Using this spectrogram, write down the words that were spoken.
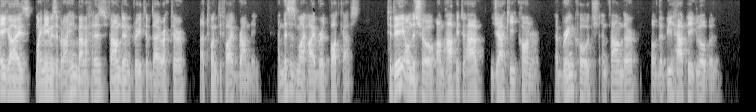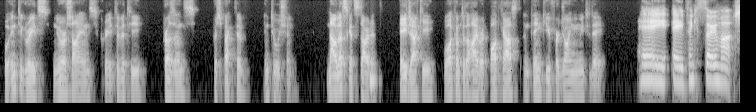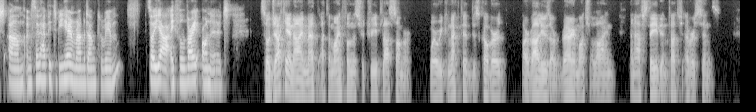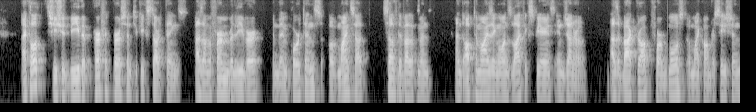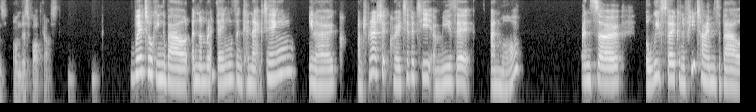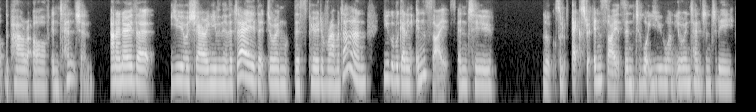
Hey guys, my name is Ibrahim Bamahrez, founder and creative director at 25 Branding, and this is my hybrid podcast. Today on the show, I'm happy to have Jacqui Connor, a brain coach and founder of the Be Happy Global, who integrates neuroscience, creativity, presence, perspective, intuition. Now let's get started. Hey Jacqui, welcome to the Hybrid Podcast, and thank you for joining me today. Hey, Abe, thank you so much. Um, I'm so happy to be here in Ramadan Kareem. So, yeah, I feel very honored. So, Jacqui and I met at a mindfulness retreat last summer where we connected, discovered our values are very much aligned, and have stayed in touch ever since. I thought she should be the perfect person to kickstart things, as I'm a firm believer in the importance of mindset, self development, and optimizing one's life experience in general as a backdrop for most of my conversations on this podcast. We're talking about a number of things and connecting, you know, entrepreneurship, creativity, and music, and more. And so uh, we've spoken a few times about the power of intention. And I know that you were sharing even the other day that during this period of Ramadan, you were getting insights into look sort of extra insights into what you want your intention to be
